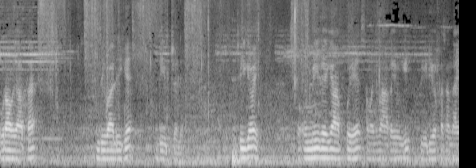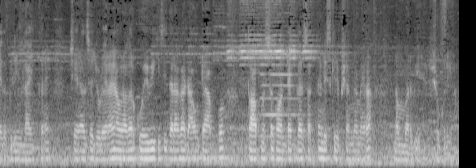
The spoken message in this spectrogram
पूरा हो जाता है। दिवाली के दीप चले ठीक है भाई? तो उम्मीद है कि आपको ये समझ में आ गई होगी। वीडियो पसंद आए तो प्लीज़ लाइक करें चैनल से जुड़े रहें और अगर कोई भी किसी तरह का डाउट है आपको तो आप मुझसे कांटेक्ट कर सकते हैं। डिस्क्रिप्शन में मेरा नंबर भी है। शुक्रिया।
